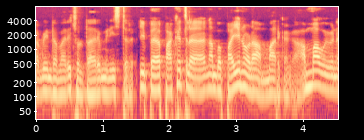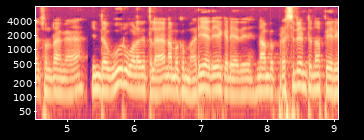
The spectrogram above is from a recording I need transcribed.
அப்படின்ற மாதிரி சொல்கிறாரு மினிஸ்டர் இப்போ பக்கத்தில் நம்ம பையனோட அம்மா இருக்காங்க. அம்மாவும் என்ன சொல்கிறாங்க இந்த ஊர் உலகத்தில் நமக்கு மரியாதையே கிடையாது. நம்ம பிரசிடென்ட் தான் பேர்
